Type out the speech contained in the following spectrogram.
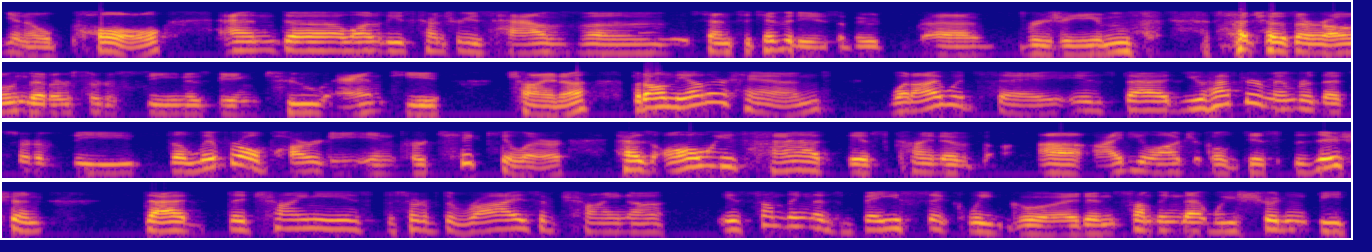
you know pull, and uh, a lot of these countries have uh, sensitivities about uh, regimes such as our own that are sort of seen as being too anti China. But on the other hand, what I would say is that you have to remember that sort of the, the Liberal Party in particular has always had this kind of uh, ideological disposition that the Chinese, the sort of the rise of China is something that's basically good and something that we shouldn't be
